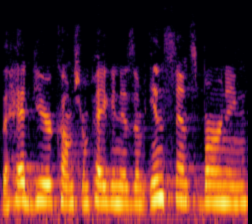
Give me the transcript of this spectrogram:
The headgear comes from paganism, incense burning.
